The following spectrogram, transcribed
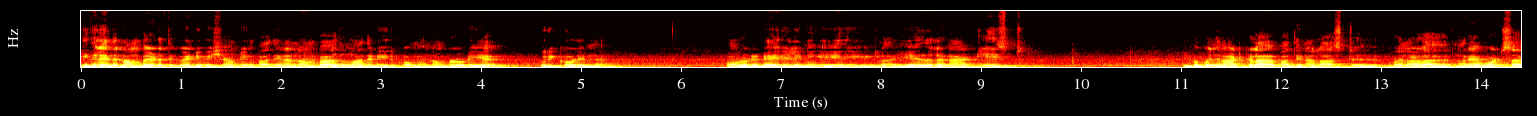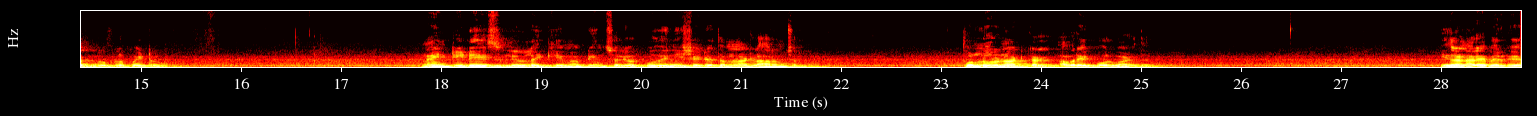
இதுலேருந்து நம்ம எடுத்துக்க வேண்டிய விஷயம் அப்படின்னு பார்த்தீங்கன்னா நம்ம அது மாதிரி இருக்கோமா? நம்மளுடைய குறிக்கோள் என்ன? உங்களோட டைரியில் நீங்கள் எழுதிருக்கீங்களா? எழுதலைன்னா அட்லீஸ்ட் இப்போ கொஞ்ச நாட்களாக பார்த்தீங்கன்னா லாஸ்ட்டு கொஞ்ச நாளாக நிறையா வாட்ஸ்அப் குரூப்பில் போயிட்டுருக்கோம் ninety days leave like game அப்படின்னு சொல்லி ஒரு புது இனிஷியேட்டிவ் தமிழ்நாட்டில் ஆரம்பிச்சிருக்கோம். தொண்ணூறு நாட்கள் அவரை போல் வாழுதல். இதில் நிறைய பேருக்கு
